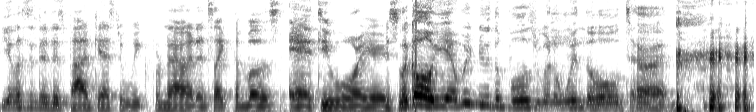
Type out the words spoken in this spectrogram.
You listen to this podcast a week from now, and it's like the most anti-Warriors. Like, oh yeah, we knew the Bulls were gonna win the whole time.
